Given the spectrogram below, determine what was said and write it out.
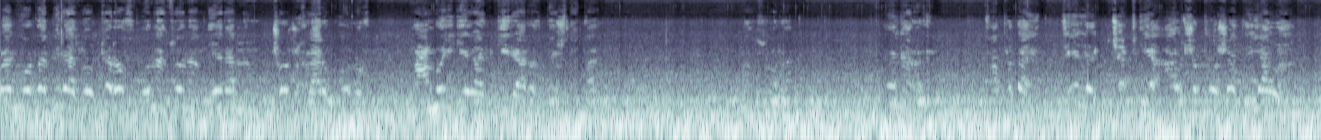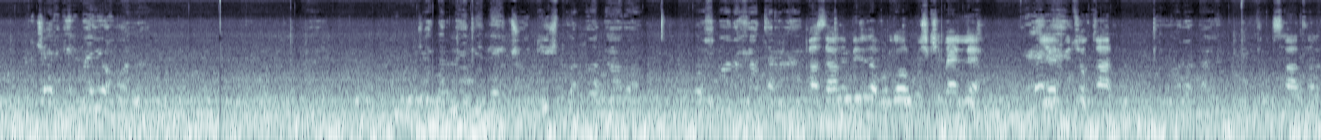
Alan orada biraz otururuz. Ondan sonra Yeren'in çocukları korur. Mahmut girer, gireriz beş. Ondan sonra ineriz. Kapıda tele çık diye al şu poşeti yalla. İçeri girme yok valla. Jandarmaya bir çok düştü o dava. Osman'ın hatırına. Kazanın biri de burada olmuş ki belli. Öyle Yer mi? birçok kar. Sağ taraf.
